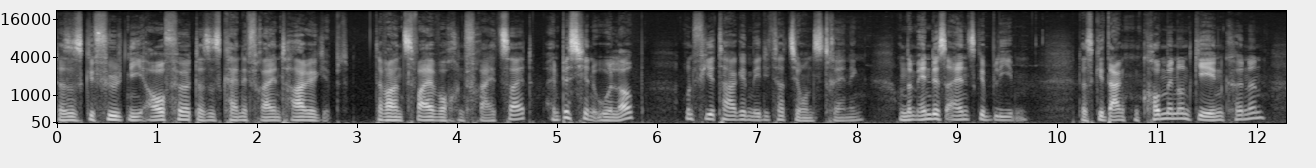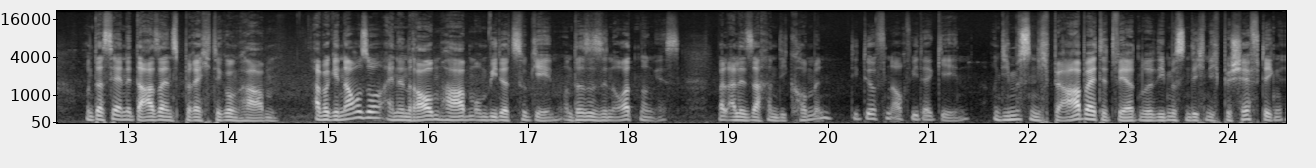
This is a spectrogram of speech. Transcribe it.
dass es gefühlt nie aufhört, dass es keine freien Tage gibt. Da waren zwei Wochen Freizeit, ein bisschen Urlaub und vier Tage Meditationstraining. Und am Ende ist eins geblieben, dass Gedanken kommen und gehen können und dass sie eine Daseinsberechtigung haben. Aber genauso einen Raum haben, um wieder zu gehen und dass es in Ordnung ist. Weil alle Sachen, die kommen, die dürfen auch wieder gehen. Und die müssen nicht bearbeitet werden oder die müssen dich nicht beschäftigen,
